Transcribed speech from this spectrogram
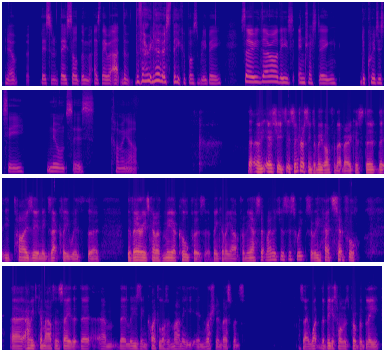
you know they sort of they sold them as they were at the, the very lowest they could possibly be. So there are these interesting liquidity nuances coming up. Actually, it's, it's interesting to move on from that, Mary, because it ties in exactly with the the various kind of mea culpas that have been coming out from the asset managers this week. So we had several uh, having to come out and say that they're um, they're losing quite a lot of money in Russian investments. So what the biggest one was probably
